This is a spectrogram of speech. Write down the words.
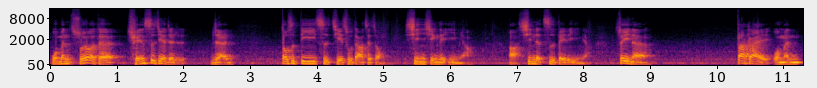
我们所有的全世界的人都是第一次接触到这种新兴的疫苗啊，新的制备的疫苗。所以呢，大概我们。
